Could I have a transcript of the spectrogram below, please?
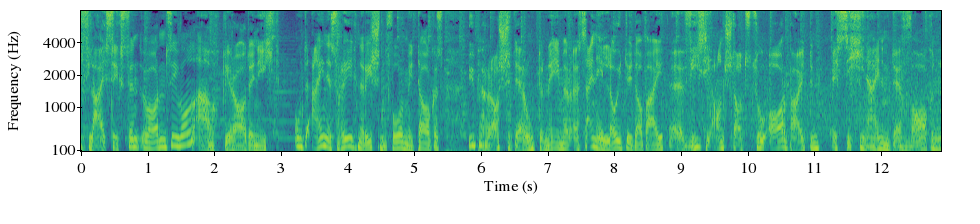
fleißigsten waren sie wohl auch gerade nicht und eines regnerischen Vormittages überraschte der Unternehmer seine Leute dabei, äh, wie sie anstatt zu arbeiten, es sich in einem der Wagen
